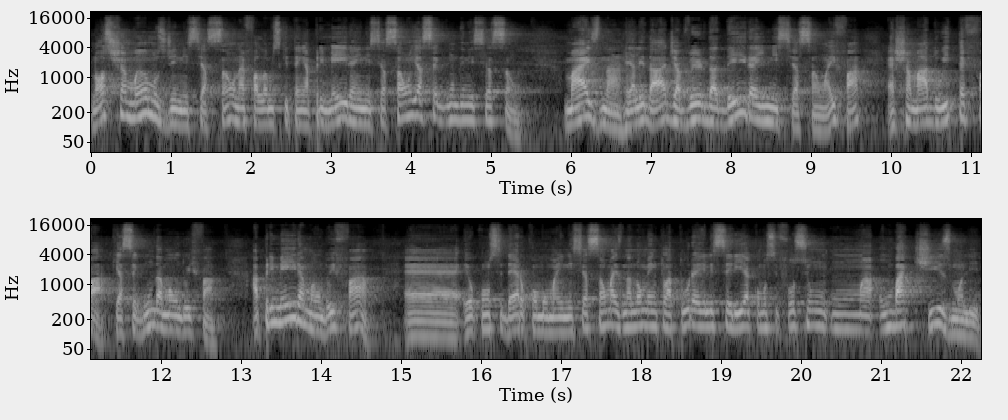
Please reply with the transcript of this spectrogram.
Nós chamamos de iniciação, né? Falamos que tem a primeira iniciação e a segunda iniciação. Mas na realidade, a verdadeira iniciação a Ifá é chamado Itefá, que é a segunda mão do Ifá. A primeira mão do Ifá é, eu considero como uma iniciação, mas na nomenclatura ele seria como se fosse um, uma, um batismo ali,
